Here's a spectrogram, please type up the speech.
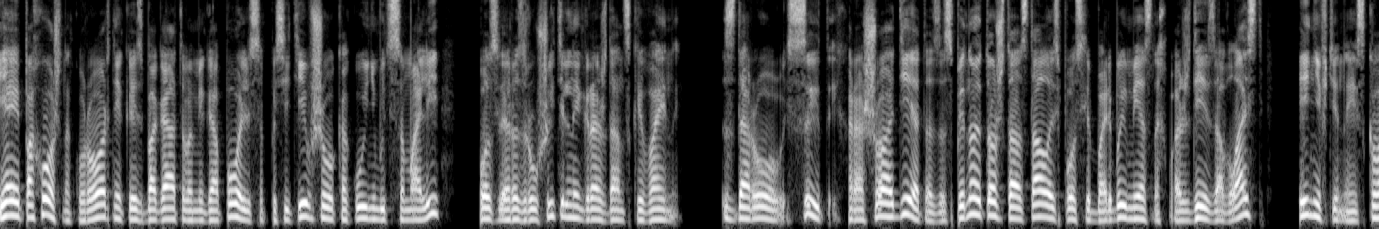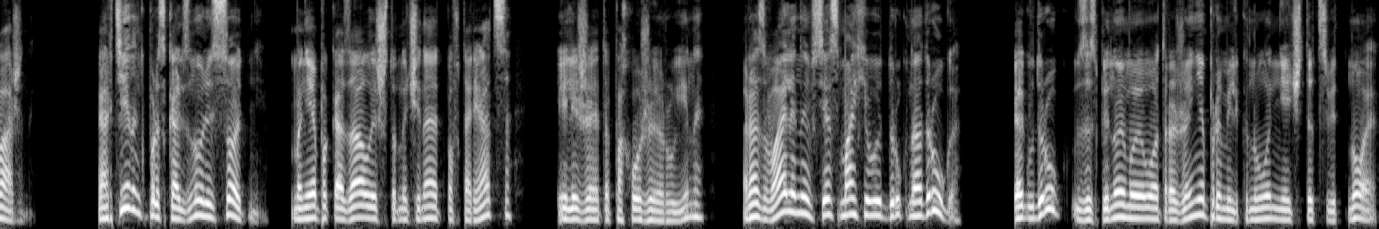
Я и похож на курортника из богатого мегаполиса, посетившего какую-нибудь Сомали после разрушительной гражданской войны. Здоровый, сытый, хорошо одет, за спиной то, что осталось после борьбы местных вождей за власть и нефтяные скважины. Картинок проскользнули сотни. Мне показалось, что начинают повторяться, или же это похожие руины. Развалины все смахивают друг на друга. Как вдруг за спиной моего отражения промелькнуло нечто цветное.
